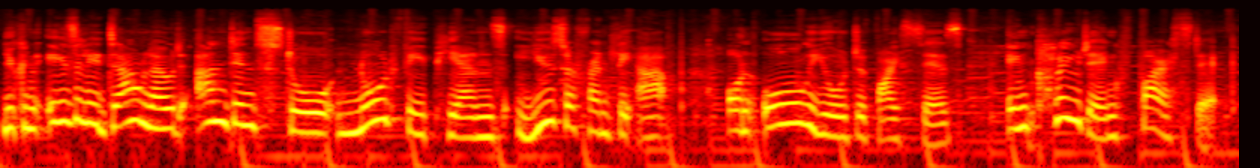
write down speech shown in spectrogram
You can easily download and install NordVPN's user-friendly app on all your devices, including Firestick,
